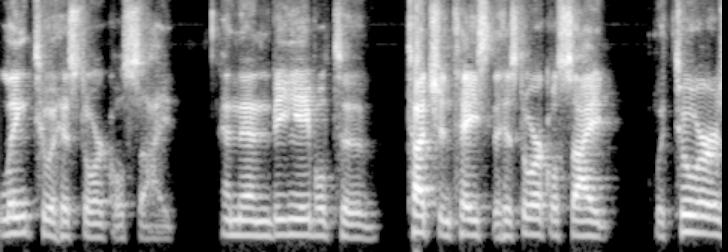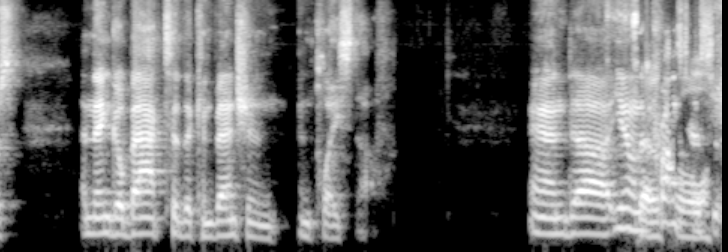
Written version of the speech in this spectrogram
linked to a historical site, and then being able to touch and taste the historical site with tours, and then go back to the convention and play stuff. And uh, you know, in So the process, cool.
